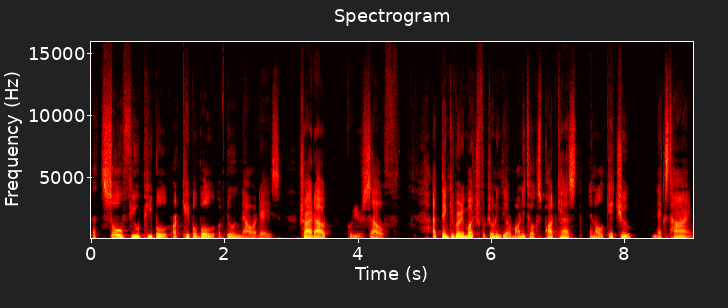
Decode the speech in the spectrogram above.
that so few people are capable of doing nowadays. Try it out for yourself. Uh, thank you very much for joining the Armani Talks podcast, and I'll catch you next time.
